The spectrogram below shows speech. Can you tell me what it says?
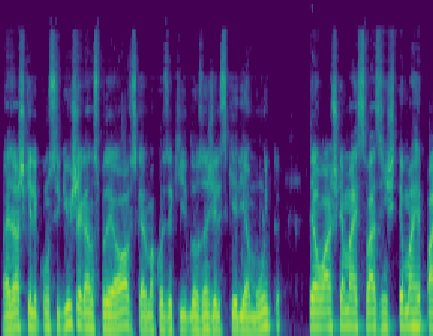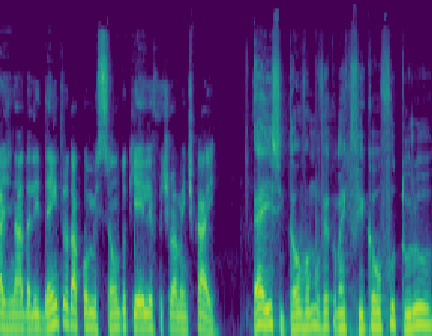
mas eu acho que ele conseguiu chegar nos playoffs, que era uma coisa que Los Angeles queria muito. Então eu acho que é mais fácil a gente ter uma repaginada ali dentro da comissão do que ele efetivamente cair. É isso, então vamos ver como é que fica o futuro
